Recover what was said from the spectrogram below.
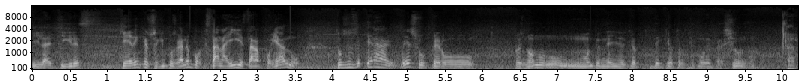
y la de Tigres, quieren que sus equipos ganen porque están ahí, están apoyando. Entonces era eso, pero pues no, no, no, no entendía de qué, de qué otro tipo de presión, ¿no? Claro.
